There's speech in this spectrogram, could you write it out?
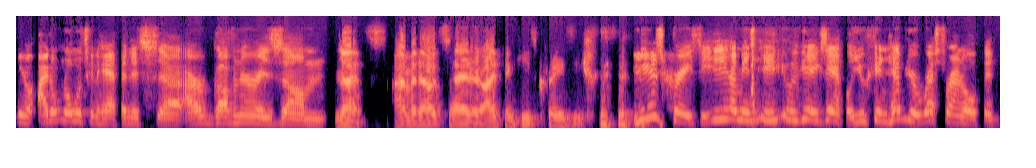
you know i don't know what's going to happen it's uh, our governor is um nuts. I'm an outsider. I think he's crazy. he is crazy. I mean, an example: you can have your restaurant open.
